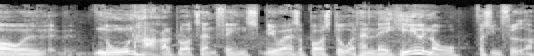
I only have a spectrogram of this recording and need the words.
og øh, nogen Harald Blåtand-fans vil jo altså påstå, at han lagde hele Norge for sine fødder.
